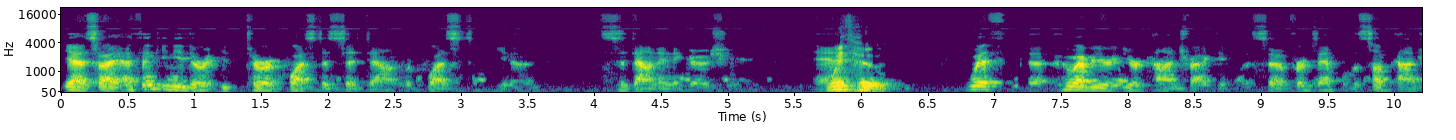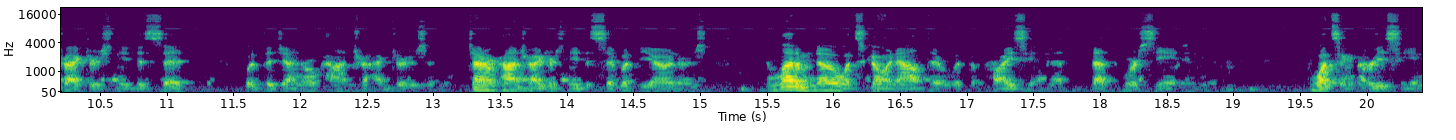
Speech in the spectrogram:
Yeah, so I, I think you need to, re- to request a sit down, request you know, sit down and negotiate. And With who? With uh, whoever you're, you're contracting with. So, for example, the subcontractors need to sit with the general contractors, and general contractors need to sit with the owners and let them know what's going out there with the pricing that, that we're seeing and what's increasing,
